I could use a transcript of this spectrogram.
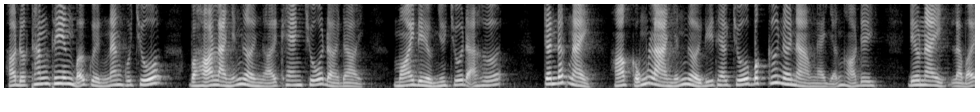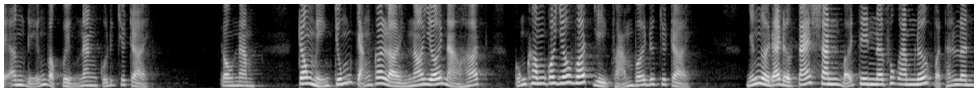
Họ được thăng thiên bởi quyền năng của Chúa và họ là những người ngợi khen Chúa đời đời, mọi điều như Chúa đã hứa. Trên đất này, họ cũng là những người đi theo Chúa bất cứ nơi nào Ngài dẫn họ đi. Điều này là bởi ân điển và quyền năng của Đức Chúa Trời. Câu 5 trong miệng chúng chẳng có lời nói dối nào hết, cũng không có dấu vết gì phạm với Đức Chúa Trời. Những người đã được tái sanh bởi tin nơi phúc âm nước và thánh linh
